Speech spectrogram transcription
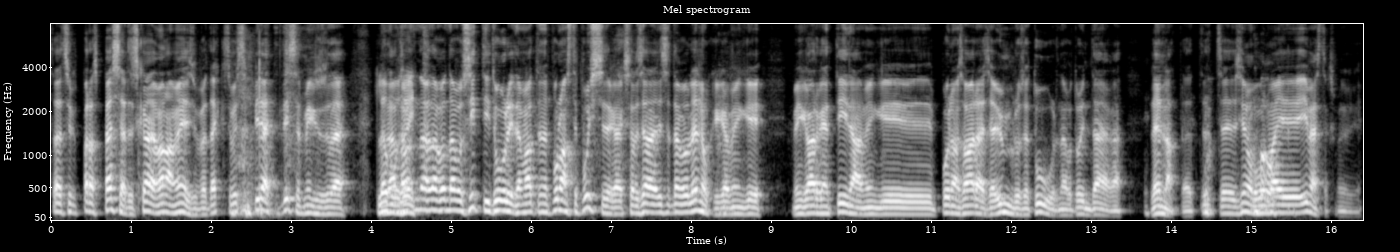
sa oled siuke pärast Pässerdis ka ja vana mees juba, et äkki sa võtsid piletid lihtsalt mingisugusele lõbusõit nagu, nagu, nagu City tuurid ja vaata need punaste bussidega, eks ole, seal lihtsalt nagu lennukiga mingi, mingi Argentiina mingi Buenos Aires ja ümbruse tuur nagu tund aega lennata, et, et see sinu puhul ma ei imestaks muidugi.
